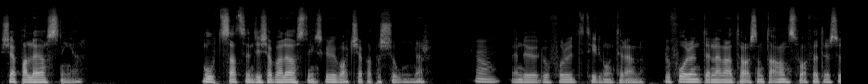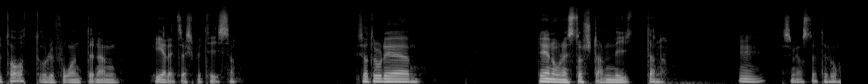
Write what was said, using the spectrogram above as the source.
Köpa lösningar. Motsatsen till köpa lösning skulle vara att köpa personer. Ja. Men du, då får du inte tillgång till den. Då får du inte en leverantör som tar ansvar för ett resultat och du får inte den helhetsexpertisen. Så jag tror det, det är nog den största myten Mm. som jag stöter på.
